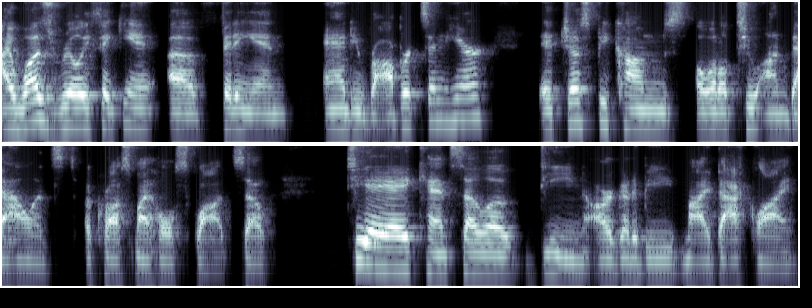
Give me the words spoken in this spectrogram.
I was really thinking of fitting in Andy Robertson here. It just becomes a little too unbalanced across my whole squad. So TAA, Cancelo, Digne are going to be my back line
